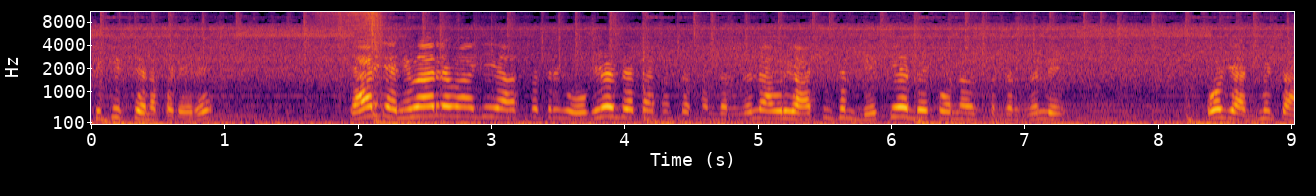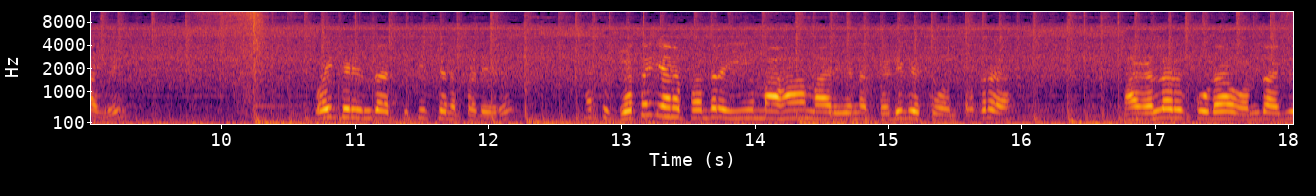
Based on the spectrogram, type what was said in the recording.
ಚಿಕಿತ್ಸೆಯನ್ನು ಪಡೆಯಿರಿ. ಯಾರಿಗೆ ಅನಿವಾರ್ಯವಾಗಿ ಆಸ್ಪತ್ರೆಗೆ ಹೋಗಲೇಬೇಕಾದಂಥ ಸಂದರ್ಭದಲ್ಲಿ, ಅವರಿಗೆ ಆಕ್ಸಿಜನ್ ಬೇಕೇ ಬೇಕು ಅನ್ನೋ ಸಂದರ್ಭದಲ್ಲಿ ಹೋಗಿ ಅಡ್ಮಿಟ್ ಆಗಲಿ ವೈದ್ಯರಿಂದ ಚಿಕಿತ್ಸೆಯನ್ನು ಪಡೆಯಿರಿ. ಮತ್ತು ಜೊತೆಗೆ ಏನಪ್ಪ ಅಂದರೆ ಈ ಮಹಾಮಾರಿಯನ್ನು ತಡಿಬೇಕು ಅಂತಂದರೆ ನಾವೆಲ್ಲರೂ ಕೂಡ ಒಂದಾಗಿ,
